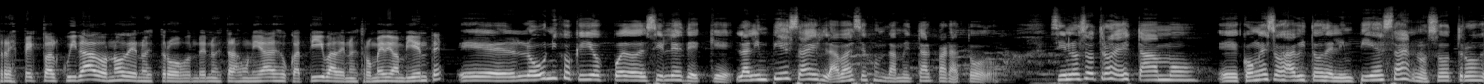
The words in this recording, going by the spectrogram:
respecto al cuidado ¿no? de, nuestro, de nuestras unidades educativas, de nuestro medio ambiente? lo único que yo puedo decirles de que la limpieza es la base fundamental para todo. Si nosotros estamos con esos hábitos de limpieza, nosotros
